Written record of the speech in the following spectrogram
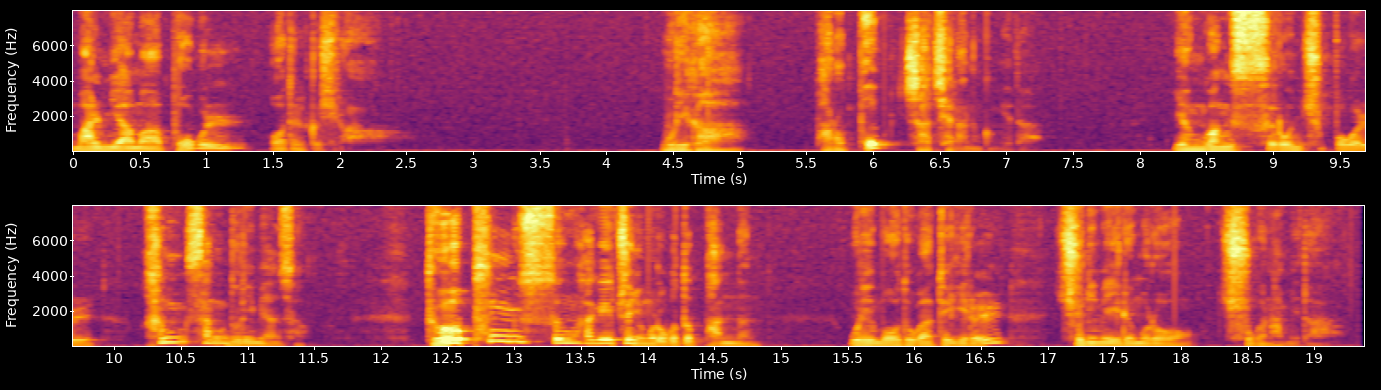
말미암아 복을 얻을 것이라. 우리가 바로 복 자체라는 겁니다. 영광스러운 축복을 항상 누리면서 더 풍성하게 주님으로부터 받는 우리 모두가 되기를 주님의 이름으로 축원합니다.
